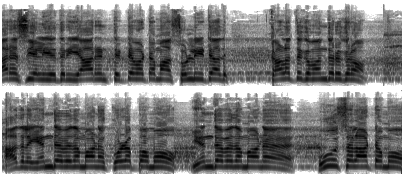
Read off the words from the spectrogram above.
அரசியல் எதிரி யாருன்னு திட்டவட்டமா சொல்லிட்டு அது களத்துக்கு வந்திருக்கிறோம் அதுல எந்த விதமான குழப்பமோ எந்த விதமான ஊசலாட்டமோ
